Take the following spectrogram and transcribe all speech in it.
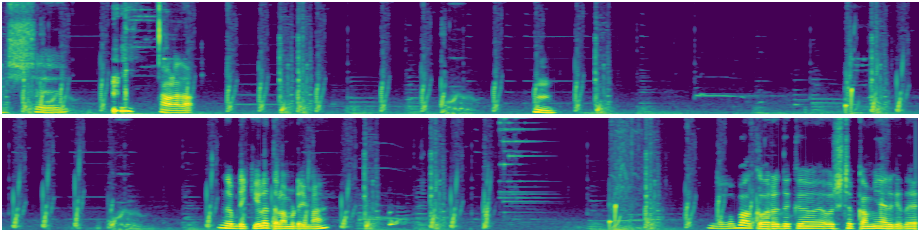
நைஸ் அவ்வளோதான் ம் இது அப்படி கீழே தள்ள முடியுமா? கோபாக்கு வர்றதுக்கு ஒரு ஸ்டெப் கம்மியாக இருக்குது.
